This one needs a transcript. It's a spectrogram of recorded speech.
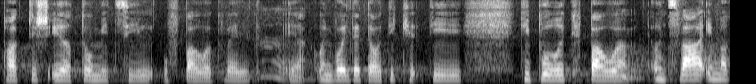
praktisch ihr Domizil aufbauen gewählt. Ah. Ja, und wollten da die, die, die Burg bauen. Und zwar immer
